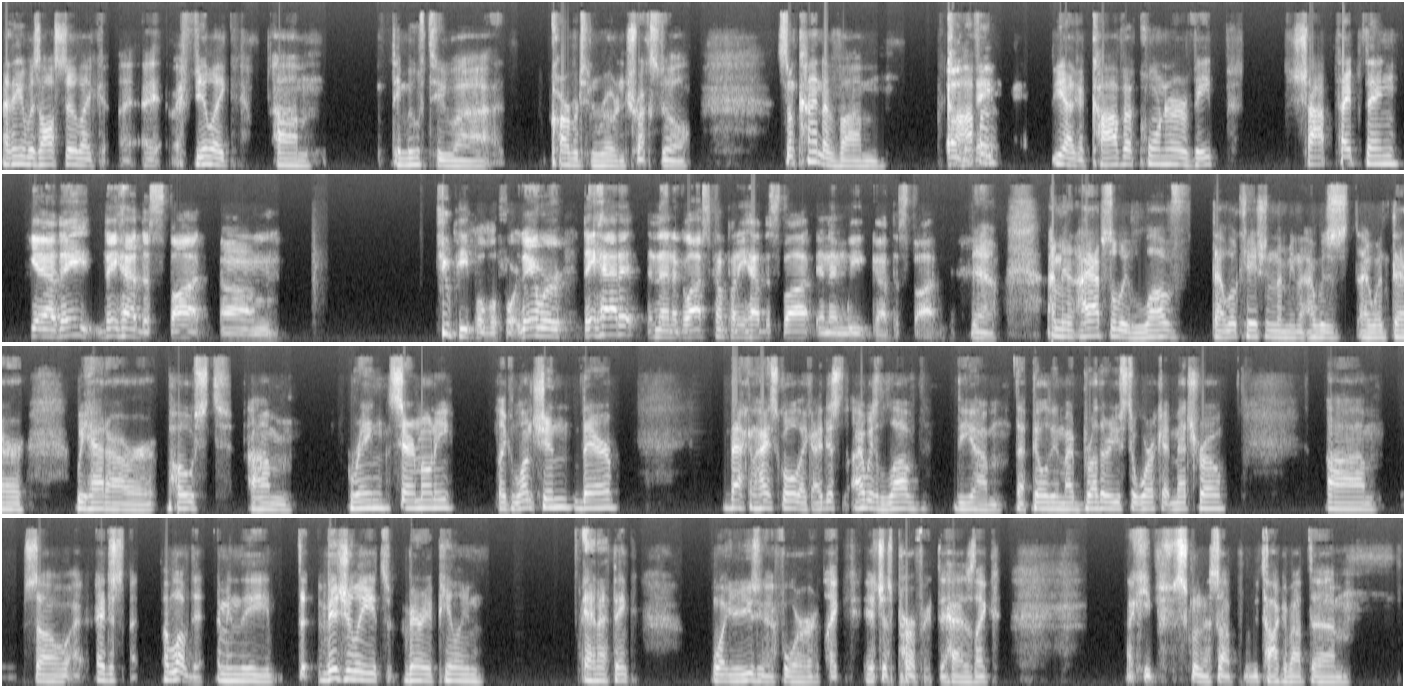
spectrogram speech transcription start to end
I think it was also like I, I feel like um, they moved to uh, Carverton Road in Trucksville some kind of um oh, kava, yeah, like a kava corner vape shop type thing. Yeah, they they had the spot. Um, two people before they were they had it, and then a glass company had the spot, and then we got the spot. Yeah, I mean, I absolutely love that location. I mean, I was I went there. We had our post um, ring ceremony, like luncheon there back in high school. Like I just I always loved the um that building. My brother used to work at Metro. Um, so I, I just I loved it. I mean, the, the visually it's very appealing, and I think what you're using it for, like, it's just perfect. It has like I keep screwing this up. We talk about the um,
